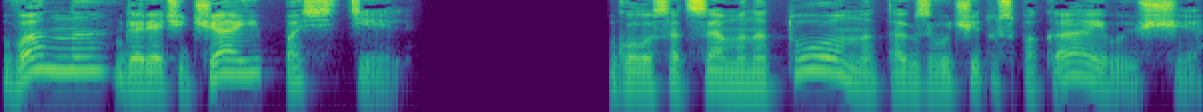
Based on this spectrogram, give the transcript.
Ванна, горячий чай, постель. Голос отца монотонно, так звучит успокаивающе.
